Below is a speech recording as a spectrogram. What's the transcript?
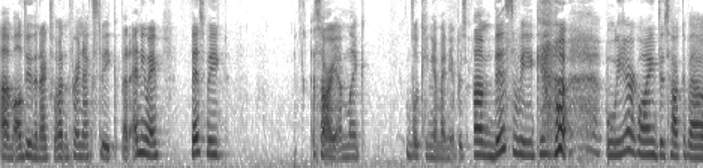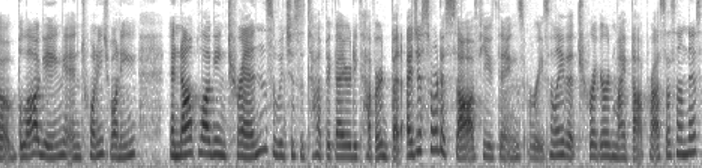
Um, I'll do the next one for next week. But anyway, this week, sorry, I'm like looking at my neighbors. Um, this week, we are going to talk about blogging in 2020 and not blogging trends, which is a topic I already covered, but I just sort of saw a few things recently that triggered my thought process on this,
